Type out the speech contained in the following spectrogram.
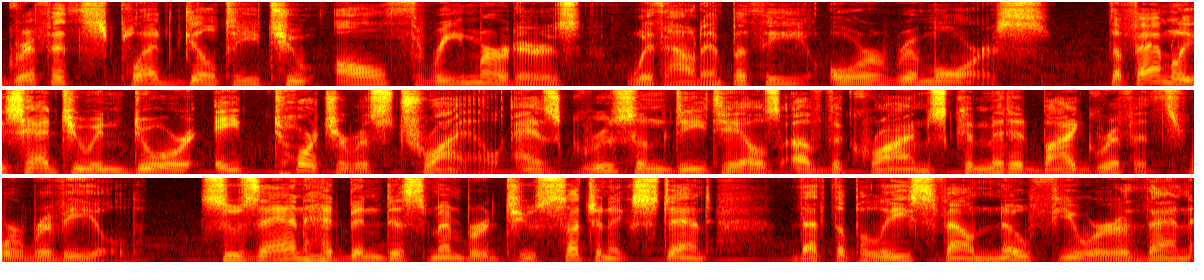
Griffiths pled guilty to all three murders without empathy or remorse. The families had to endure a torturous trial as gruesome details of the crimes committed by Griffiths were revealed. Suzanne had been dismembered to such an extent that the police found no fewer than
